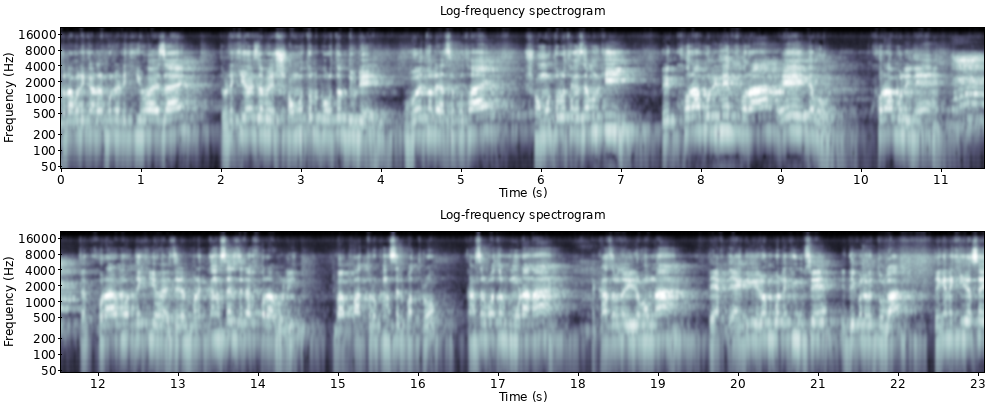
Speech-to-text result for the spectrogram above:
দোলা করি কাটার ফলে এটা কী হয়ে যায়? তো ওটা কী হয়ে যাবে? সমতল বরতল দুটে উভয় তলে আছে কোথায়? সমতল থাকে যেমন কি? এই খোরা বলি নে খোরা এই দেখো খোরা বলি নে তা খোরার মধ্যে কি হয়? যেটা মানে কাঁচের যেটা খোরা বলি, বা পাত্র, কাঁচের পাত্র। কাঁচের পাত্র মোড়া না? কাঁচের পাত্র এইরকম না? তো এক, একদিকে এরকম করলে কি উঁচে এদিকে করলে তোলা তো এখানে কি আছে?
